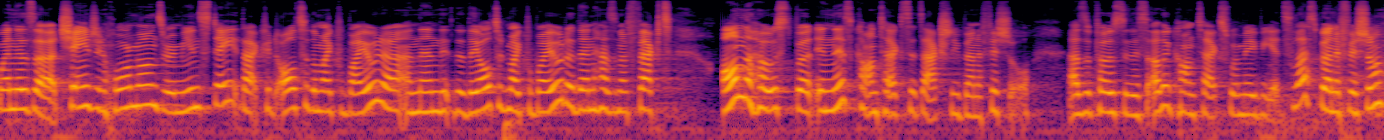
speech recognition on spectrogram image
when there's a change in hormones or immune state, that could alter the microbiota, and then the, the, the, altered microbiota then has an effect on the host, but in this context, it's actually beneficial, as opposed to this other context where maybe it's less beneficial.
